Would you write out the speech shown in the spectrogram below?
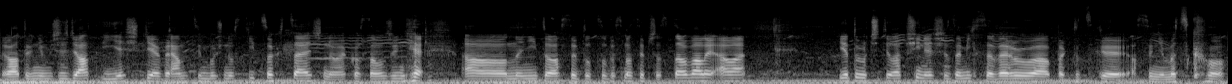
relativně můžeš dělat ještě v rámci možností, co chceš. No jako samozřejmě uh, není to asi to, co bychom si představovali, ale je to určitě lepší než v zemích severu a prakticky asi Německo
